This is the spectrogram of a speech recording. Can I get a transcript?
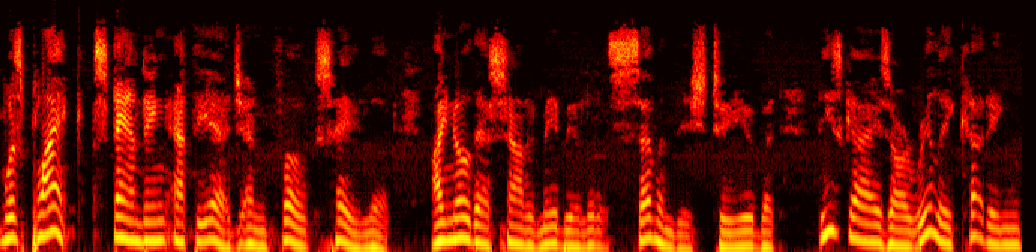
Was Plank standing at the edge. And folks, hey, look, I know that sounded maybe a little 70s to you, but these guys are really cutting,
